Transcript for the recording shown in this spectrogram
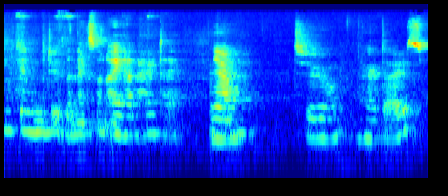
You can do the next one. I have a hair tie. Yeah, two hair ties.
